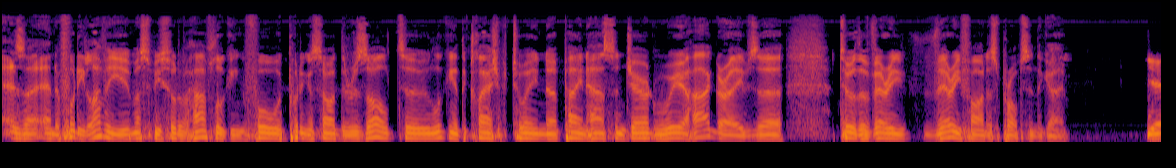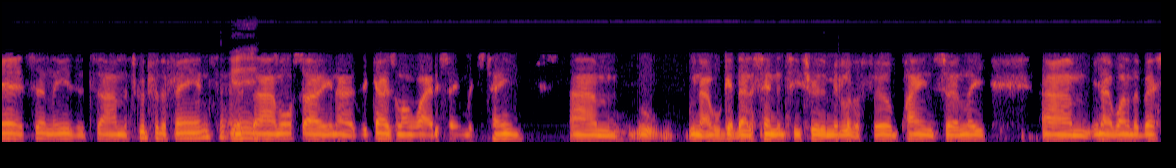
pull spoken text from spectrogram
as a, and a footy lover, you must be sort of half looking forward, putting aside the result, to looking at the clash between uh, Payne Haas and Jared Waerea-Hargreaves, uh, two of the very, very finest props in the game. Yeah, it certainly is. It's um, it's good for the fans. And yeah. it's, um, also, you know, it goes a long way to seeing which team, um, will, you know, will get that ascendancy through the middle of the field. Payne's certainly, um, you know, one of the best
